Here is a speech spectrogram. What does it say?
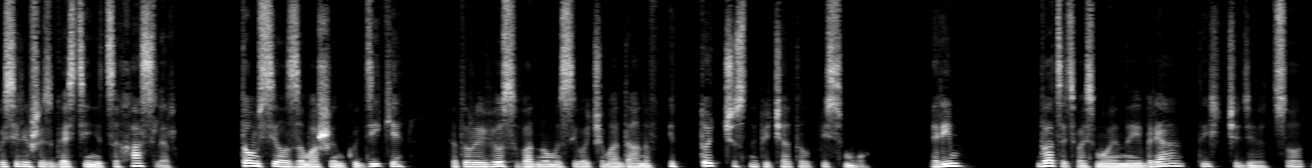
Поселившись в гостинице «Хаслер», Том сел за машинку Дики, которую вез в одном из его чемоданов, и тотчас напечатал письмо. Рим, 28 ноября 1900.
